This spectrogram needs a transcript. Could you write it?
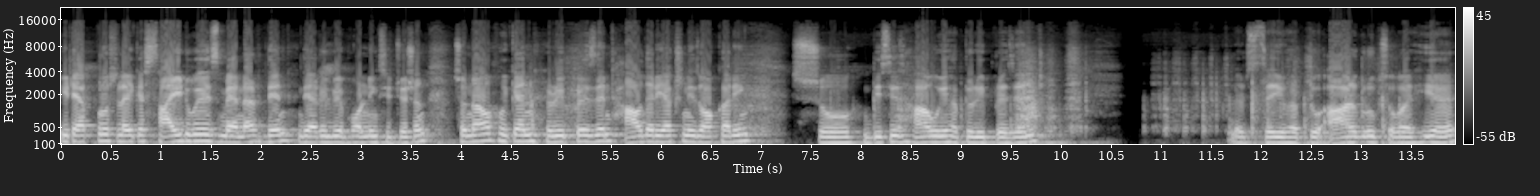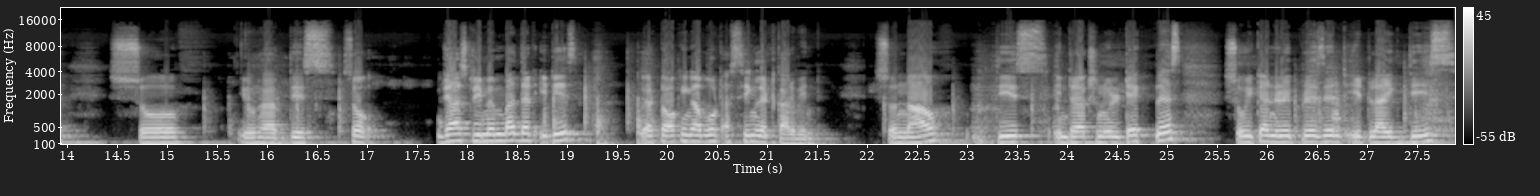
it approach like a sideways manner then there will be a bonding situation. So now we can represent how the reaction is occurring. So this is how we have to represent. Let's say you have two r groups over here. So you have this. So just remember that it is we are talking about a singlet carbene so now this interaction will take place. So we can represent it like this.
